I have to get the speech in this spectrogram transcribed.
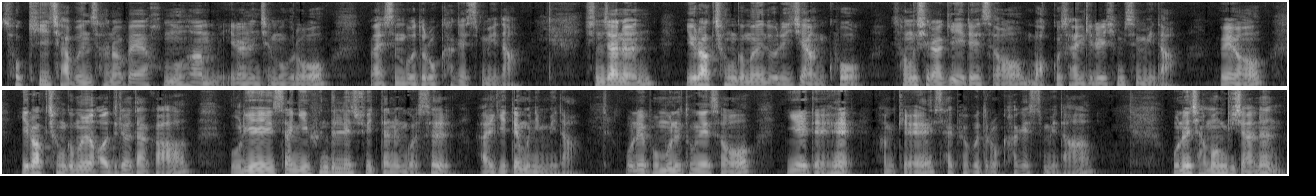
속히 잡은 산업의 허무함이라는 제목으로 말씀 보도록 하겠습니다. 신자는 일확천금을 노리지 않고 성실하게 일해서 먹고 살기를 힘씁니다. 왜요? 일확천금을 얻으려다가 우리의 일상이 흔들릴 수 있다는 것을 알기 때문입니다. 오늘 본문을 통해서 이에 대해 함께 살펴보도록 하겠습니다. 오늘 잠언 기자는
